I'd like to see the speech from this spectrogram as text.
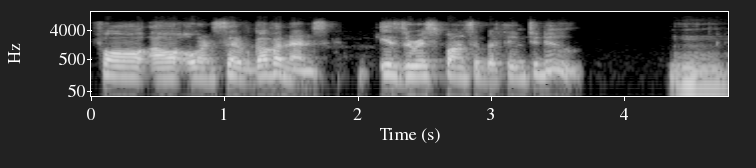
for our own self governance is the responsible thing to do. Mm.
